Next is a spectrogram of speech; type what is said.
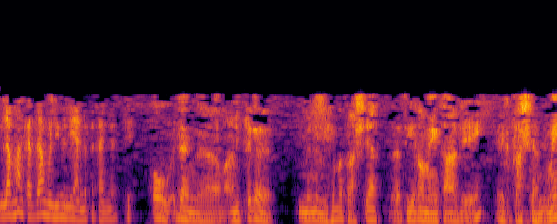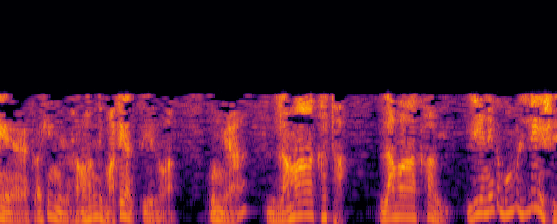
ළමා කතා මුලින්ම ලියන්න පටන් ගත්තේ. ඔව් දැන් අනිත් එක මෙන්න මෙහෙම ප්‍රශ්නයක් තියෙනවා මේ කාලේ. ඒක ප්‍රශ්නයක් නෙමෙයි. ප්‍රශ්න සමහරුන්ගේ මතයක් තියෙනවා. උන්යා ළමා කතා, ළමා කවි ලියන එක බොහොම ලේසි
